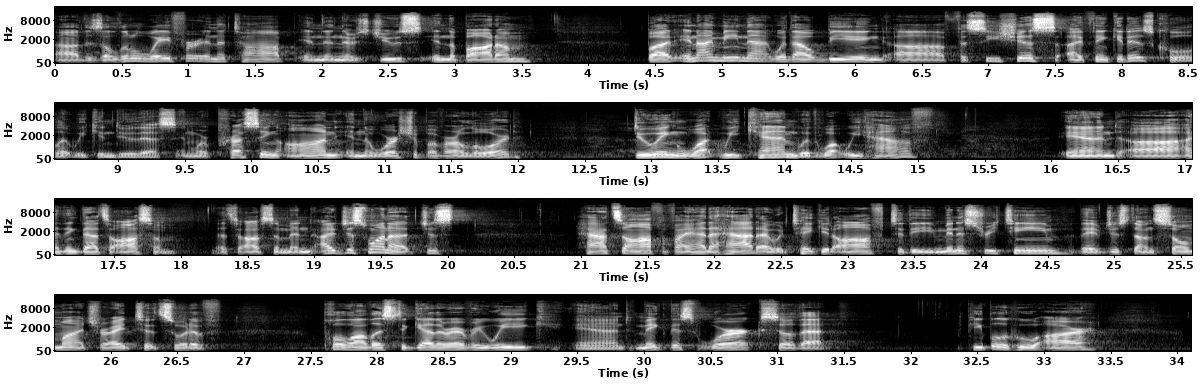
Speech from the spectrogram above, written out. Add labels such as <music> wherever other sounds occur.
Uh, there's a little wafer in the top, and then there's juice in the bottom. But, and I mean that without being uh, facetious, I think it is cool that we can do this. And we're pressing on in the worship of our Lord, doing what we can with what we have. And uh, I think that's awesome. That's awesome. And I just want to just hats off. If I had a hat, I would take it off to the ministry team. They've just done so much, right, to sort of pull all this together every week and make this work so that people who are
